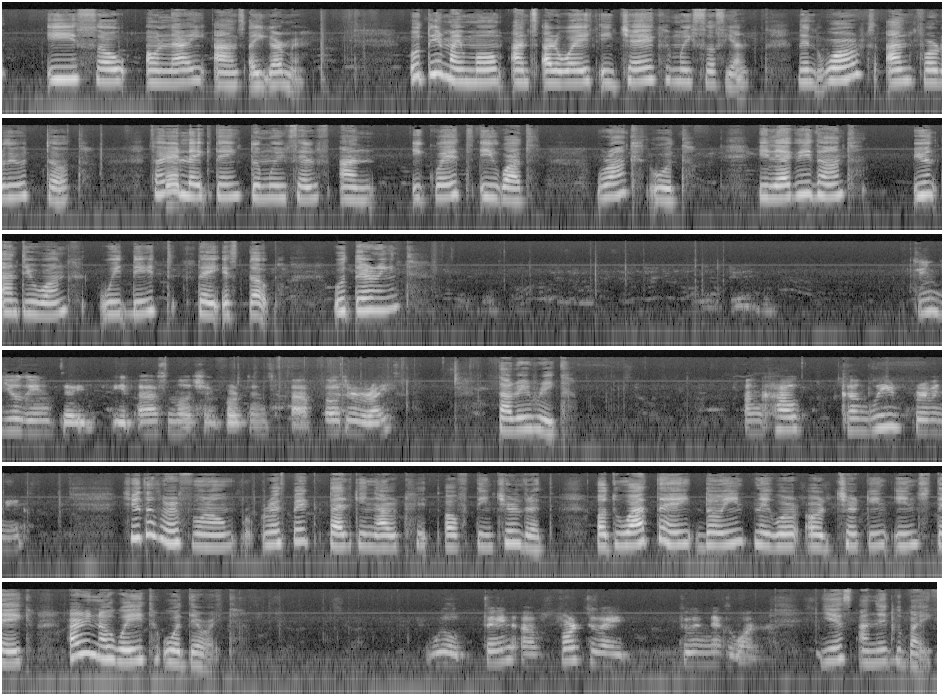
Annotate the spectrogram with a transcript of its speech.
is so online as a gamer. Until my mom and always in check my social networks and for you thought. So I like them to myself and equate it what wrong with. I likely don't you and until one we did they stop uttering Think you didn't take it as much importance as other rights? Terry Rick. And how can we prevent it? Should were from respect taking arcade of teen children, of what they doing network or checking in stake are in no wait with the right. We'll thank and for today to the next one. Yes and goodbye.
